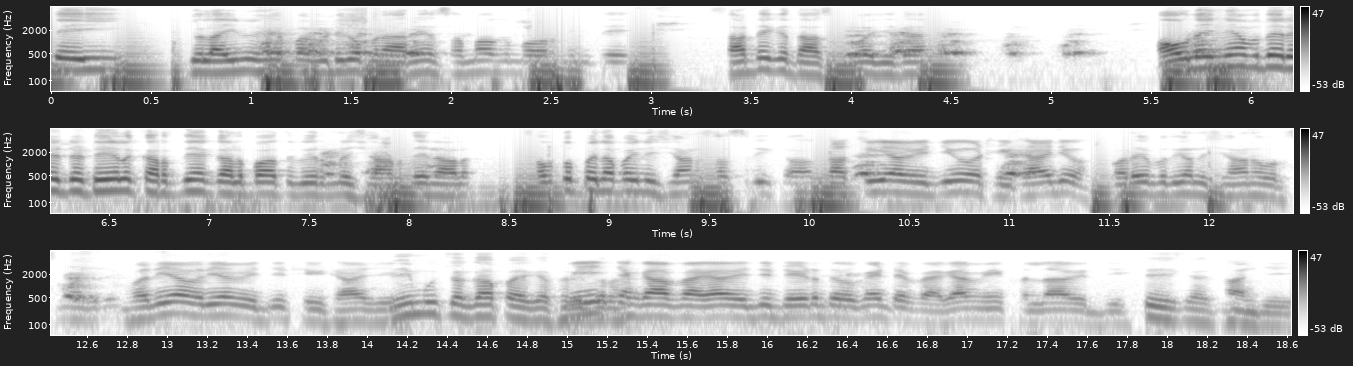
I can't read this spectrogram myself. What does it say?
23 ਜੁਲਾਈ ਨੂੰ ਇਹ ਆਪਾਂ ਵੀਡੀਓ ਬਣਾ ਰਹੇ ਹਾਂ ਸਮਾਂ ਮਾਰਨਿੰਗ ਤੇ 10:30 ਵਜੇ ਦਾ। ਆਓ ਲੈਨੇ ਆ ਵਧੇਰੇ ਡਿਟੇਲ ਕਰਦੇ ਆ ਗੱਲਬਾਤ ਵੀਰ ਨਿਸ਼ਾਨ ਦੇ ਨਾਲ। ਸਭ ਤੋਂ ਪਹਿਲਾਂ ਭਾਈ ਨਿਸ਼ਾਨ ਸਤਿ ਸ੍ਰੀ ਅਕਾਲ। ਸਤਿ ਸ਼੍ਰੀ ਅਕਾਲ ਵੀਰ ਜੀ ਹੋਰ ਠੀਕ ਠਾਕ ਜੋ? ਬੜੇ ਵਧੀਆ ਨਿਸ਼ਾਨ ਹੋਰ ਸਮਝ ਰਹੇ ਵਧੀਆ ਵਧੀਆ ਵੀਰ ਜੀ ਠੀਕ ਠਾਕ ਜੀ। ਮੂੰਹ ਚੰਗਾ ਪੈ ਗਿਆ ਫਿਰ ਮੀਂਹ। ਚੰਗਾ ਪੈ ਗਿਆ ਵੀਰ ਜੀ ਡੇਢ ਦੋ ਘੰਟੇ ਪੈ ਗਿਆ ਮੀਂਹ ਖੁੱਲਾ ਵੀਰ ਜੀ। ਠੀਕ ਹੈ ਜੀ। ਹਾਂਜੀ।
